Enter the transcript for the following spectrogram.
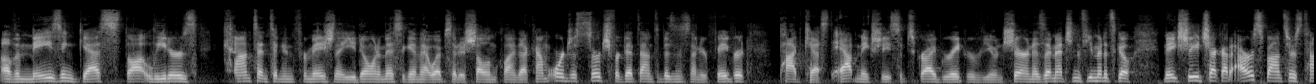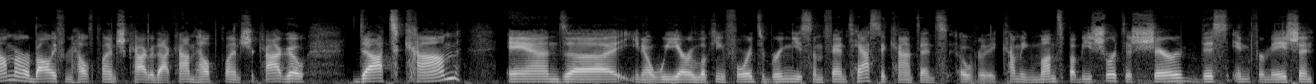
of amazing guests, thought leaders, content and information that you don't want to miss. Again, that website is shalomklein.com or just search for Get Down to Business on your favorite podcast app. Make sure you subscribe, rate, review, and share. And as I mentioned a few minutes ago, make sure you check out our sponsors, Tom Marabali from healthplanchicago.com, healthplanchicago.com. And, uh, you know, we are looking forward to bringing you some fantastic content over the coming months. But be sure to share this information,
